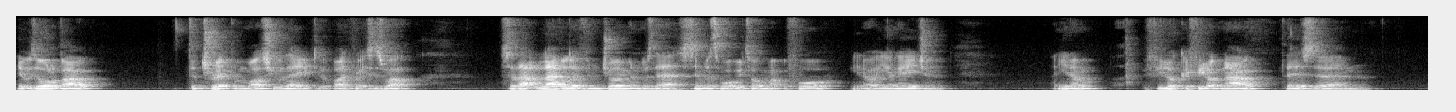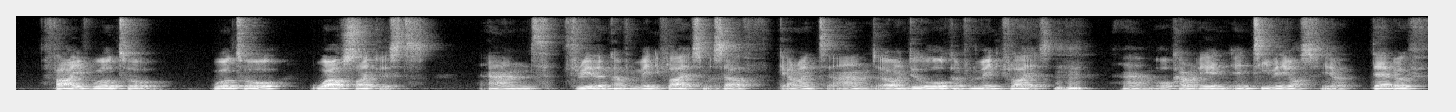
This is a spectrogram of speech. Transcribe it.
it was all about the trip. And whilst you were there, you do a bike race as well. so that level of enjoyment was there, similar to what we were talking about before. You know, at a young age, and you know, if you look if you look now, there's um, five world tour world tour Welsh cyclists, and three of them come from Maindy Flyers. Myself, Geraint, and Owen Doull all come from the Maindy Flyers. Mhm. Um, all currently in, in Team Ineos. You know, they're both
